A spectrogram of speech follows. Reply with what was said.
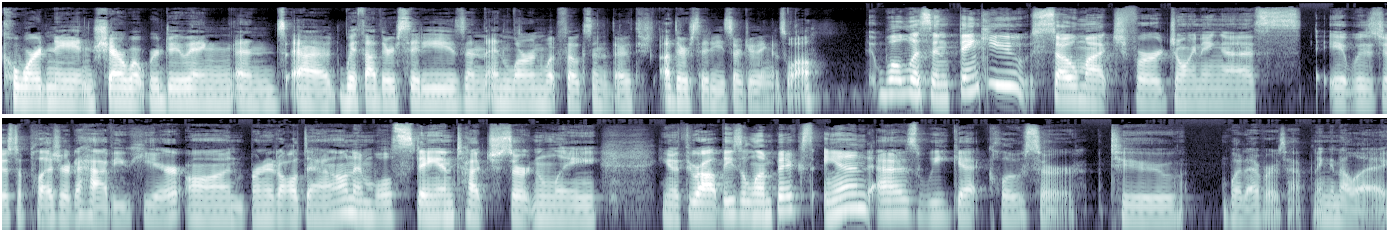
coordinate and share what we're doing and uh, with other cities and, and learn what folks in other, other cities are doing as well. Well, listen, thank you so much for joining us. It was just a pleasure to have you here on Burn It All Down, and we'll stay in touch certainly, you know, throughout these Olympics and as we get closer to whatever is happening in LA.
